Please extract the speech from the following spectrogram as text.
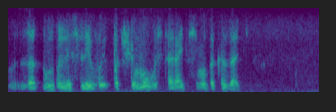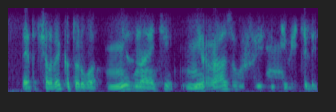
задумались ли вы, почему вы стараетесь ему доказать? Это человек, которого не знаете, ни разу в жизни не видели.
